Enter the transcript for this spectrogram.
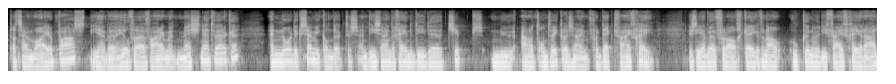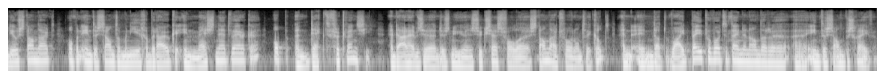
Dat zijn Wirepass, die hebben heel veel ervaring met mesh-netwerken. En Nordic Semiconductors. En die zijn degene die de chips nu aan het ontwikkelen zijn voor DECT 5G. Dus die hebben vooral gekeken van nou, hoe kunnen we die 5G radiostandaard op een interessante manier gebruiken in mesh-netwerken op een dekt frequentie. En daar hebben ze dus nu een succesvolle standaard voor ontwikkeld. En in dat whitepaper wordt het een en ander uh, interessant beschreven.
